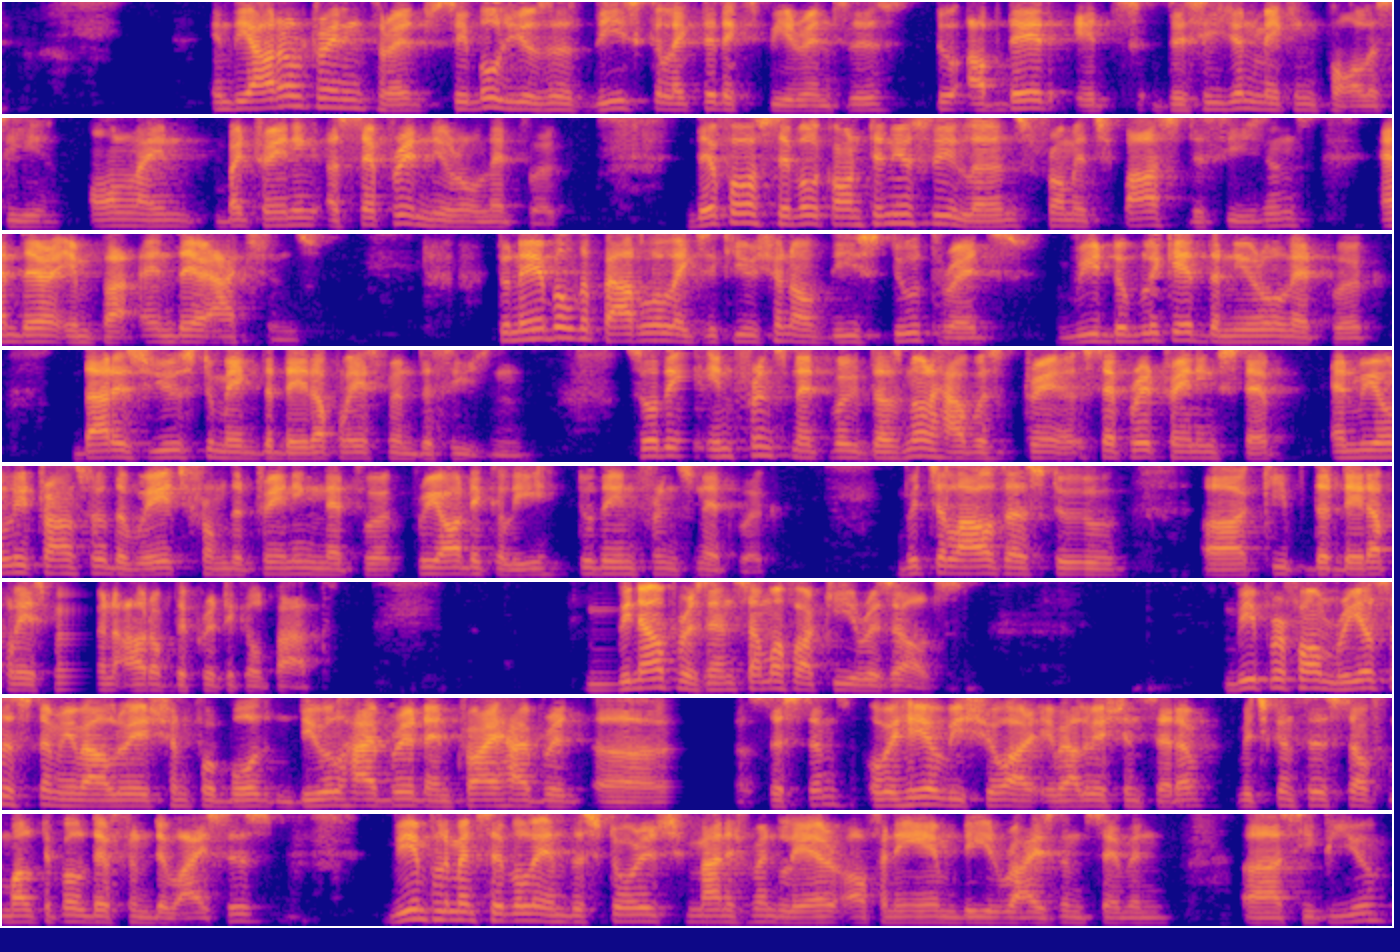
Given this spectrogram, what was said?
In the RL training thread, Sibyl uses these collected experiences to update its decision-making policy online by training a separate neural network. Therefore, Sibyl continuously learns from its past decisions and their impact and their actions. To enable the parallel execution of these two threads, we duplicate the neural network that is used to make the data placement decision. So the inference network does not have a tra separate training step, and we only transfer the weights from the training network periodically to the inference network, which allows us to uh, keep the data placement out of the critical path. We now present some of our key results. We perform real system evaluation for both dual hybrid and tri-hybrid uh, systems. Over here, we show our evaluation setup, which consists of multiple different devices. We implement Sibyl in the storage management layer of an AMD Ryzen 7 uh, CPU.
